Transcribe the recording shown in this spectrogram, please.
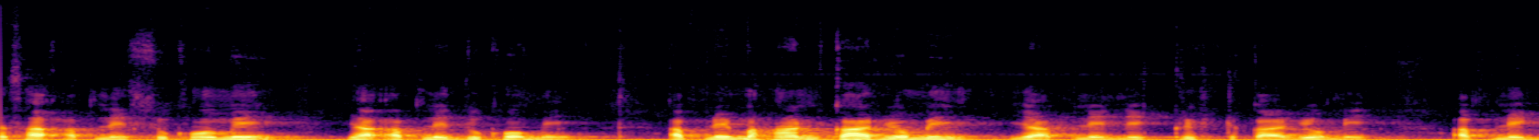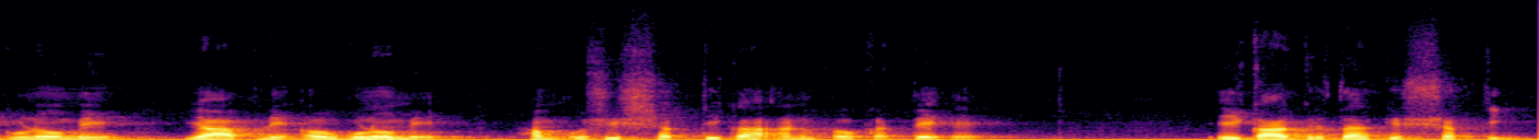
तथा अपने सुखों में या अपने दुखों में, अपने महान कार्यों में या अपने निकृष्ट कार्यों में, अपने गुणों में या अपने अवगुणों में हम उसी शक्ति का अनुभव करते हैं। एकाग्रता की शक्ति।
